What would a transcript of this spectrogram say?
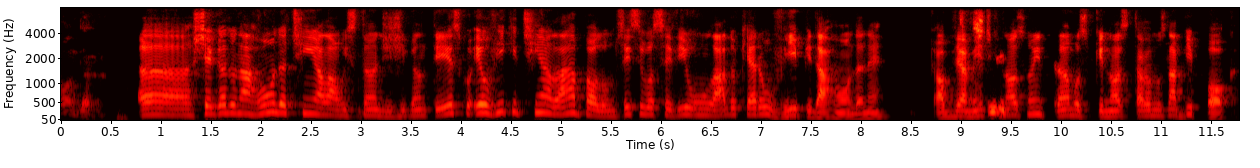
Honda. Uh, chegando na Honda, tinha lá um stand gigantesco. Eu vi que tinha lá, Paulo, não sei se você viu um lado que era o VIP da Honda, né? Obviamente Sim. que nós não entramos, porque nós estávamos na pipoca.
